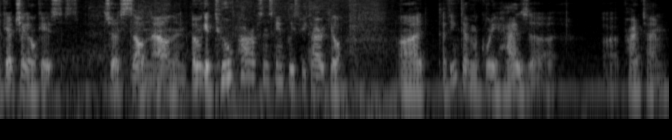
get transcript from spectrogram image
I kept checking, okay, should I sell now and then? Oh, we get two power ups in this game. Please be Tyreek Hill. Uh, I think Devin McCourty has uh, uh, prime time.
